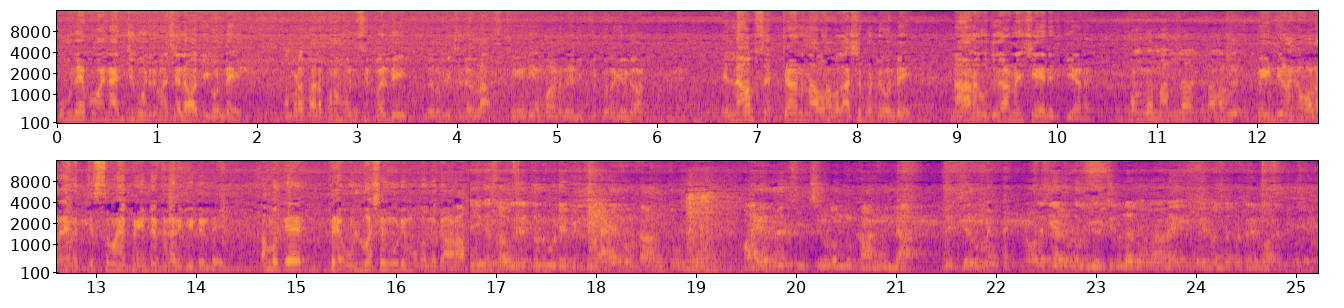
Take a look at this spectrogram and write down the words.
മൂന്ന് പോയിന്റ് അഞ്ച് കോടി രൂപ ചെലവാക്കിക്കൊണ്ട് നമ്മുടെ മലപ്പുറം മുനിസിപ്പാലിറ്റി നിർമ്മിച്ചിട്ടുള്ള സ്റ്റേഡിയമാണ് എനിക്ക് പിറകിൽ കാണുന്നത്. എല്ലാം സെറ്റാണെന്ന് അവ- അവകാശപ്പെട്ടുകൊണ്ട് നാളെ ഉദ്ഘാടനം ചെയ്യാനിരിക്കുകയാണ്. വളരെ നല്ല കളർ പെയിന്റുകളൊക്കെ വളരെ വ്യത്യസ്തമായ പെയിന്റൊക്കെ നൽകിയിട്ടുണ്ട്. നമുക്ക് ഉൾവശം കൂടി നമുക്കൊന്ന് കാണാം. സൗകര്യത്തോടു കൂടിയ ബിൽഡിംഗ് ആയതുകൊണ്ടാണ് തോന്നുന്നു. വയറ് സ്വിച്ചുകളൊന്നും കാണുന്നില്ല. ഇത് ജർമ്മൻ ടെക്നോളജിയാണ് ഇവിടെ ഉപയോഗിച്ചിട്ടുള്ളത് എന്നാണ് ഇതുമായി ബന്ധപ്പെട്ടവർ പറഞ്ഞിട്ടുള്ളത്.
